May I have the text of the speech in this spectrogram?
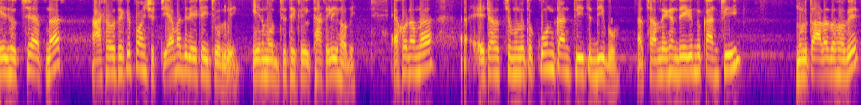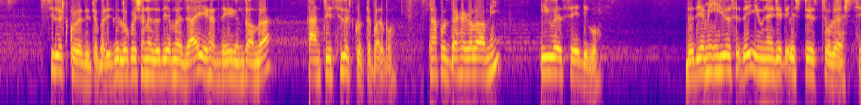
এজ হচ্ছে আপনার আঠারো থেকে পঁয়ষট্টি। আমাদের এটাই চলবে, এর মধ্যে থেকে থাকলেই হবে। এখন আমরা, এটা হচ্ছে মূলত কোন কান্ট্রিতে দিব? আচ্ছা আমরা এখান থেকে কিন্তু কান্ট্রি মূলত আলাদাভাবে সিলেক্ট করে দিতে পারি। যে লোকেশনে যদি আমরা যাই, এখান থেকে কিন্তু আমরা কান্ট্রি সিলেক্ট করতে পারব। সাপোজ দেখা গেল আমি ইউএসএ দিব। যদি আমি ইউএসএ দেই ইউনাইটেড স্টেটস চলে আসছে।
